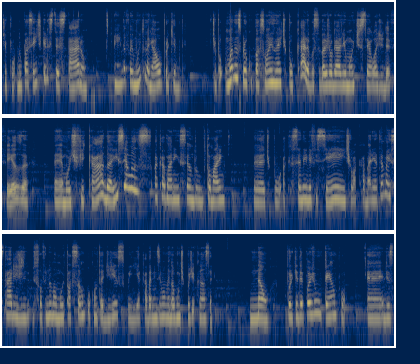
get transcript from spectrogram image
Tipo, no paciente que eles testaram, ainda foi muito legal, porque, tipo, uma das preocupações, né, tipo, cara, você vai jogar ali um monte de célula de defesa é, modificada, e se elas acabarem sendo, tomarem, é, tipo, sendo ineficiente, ou acabarem até mais tarde sofrendo uma mutação por conta disso, e acabarem desenvolvendo algum tipo de câncer? Não, porque depois de um tempo, é, eles,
